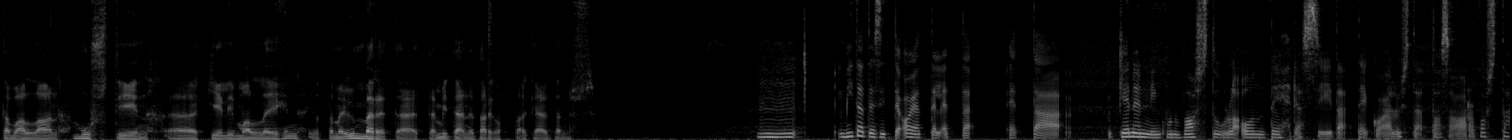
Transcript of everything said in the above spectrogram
tavallaan mustiin kielimalleihin, jotta me ymmärretään, että mitä ne tarkoittaa käytännössä. Mm, mitä te sitten ajattelette, että kenen niin kuin vastuulla on tehdä siitä tekoälystä tasa-arvosta?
